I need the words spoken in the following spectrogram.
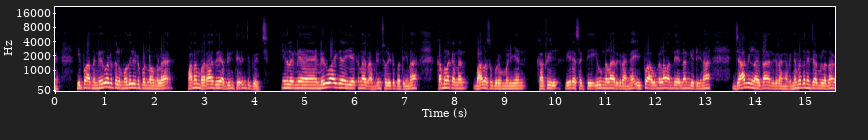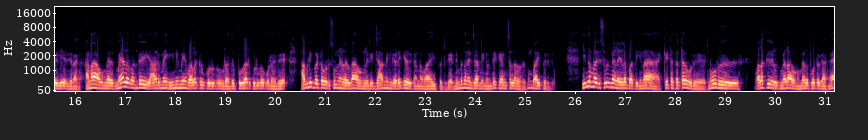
இப்போ அந்த நிறுவனத்தில் முதலீடு பண்ணவங்கள பணம் வராது அப்படின்னு தெரிஞ்சு போயிடுச்சு இதில் நிர்வாக இயக்குனர் அப்படின்னு சொல்லிட்டு பார்த்தீங்கன்னா கமலக்கண்ணன் பாலசுப்ரமணியன் கபில் வீரசக்தி இவங்கெல்லாம் இருக்கிறாங்க. இப்போ அவங்கெல்லாம் வந்து என்னன்னு கேட்டிங்கன்னா ஜாமீனில் தான் இருக்கிறாங்க. நிபந்தனை ஜாமீனில் தான் வெளியே இருக்கிறாங்க. ஆனால் அவங்க மேலே வந்து யாருமே இனிமேல் வழக்கு கொடுக்கக்கூடாது புகார் கொடுக்கக்கூடாது. அப்படிப்பட்ட ஒரு சூழ்நிலையில் தான் அவங்களுக்கு ஜாமீன் கிடைக்கிறதுக்கான வாய்ப்பு இருக்குது நிபந்தனை ஜாமீன் வந்து கேன்சல் ஆகிறதுக்கும் வாய்ப்பு இருக்குது இந்த மாதிரி சூழ்நிலையில் பார்த்திங்கன்னா கிட்டத்தட்ட ஒரு நூறு வழக்குகளுக்கு மேலே அவங்க மேலே போட்டிருக்காங்க.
